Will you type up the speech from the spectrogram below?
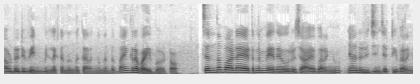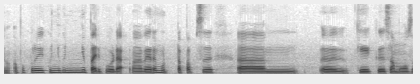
അവിടെ ഒരു വിൻമില്ലൊക്കെ നിന്ന് കറങ്ങുന്നുണ്ട്. ഭയങ്കര വൈബ് കേട്ടോ. ചെന്നപാടെ ഏട്ടനും വേറെ ഒരു ചായ പറഞ്ഞു. ഞാനൊരു ജിഞ്ചർ ടീ പറഞ്ഞു. അപ്പോൾ കുറേ കുഞ്ഞു കുഞ്ഞു പരിപ്പോട വേറെ മുട്ട പപ്സ് കേക്ക് സമോസ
